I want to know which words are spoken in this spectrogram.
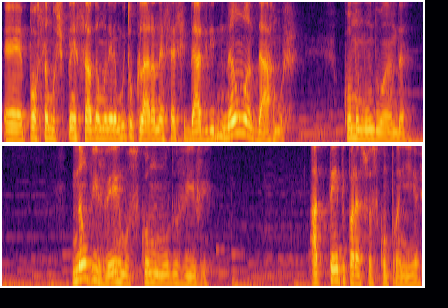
é, possamos pensar de uma maneira muito clara a necessidade de não andarmos como o mundo anda, não vivermos como o mundo vive. Atente para as suas companhias,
